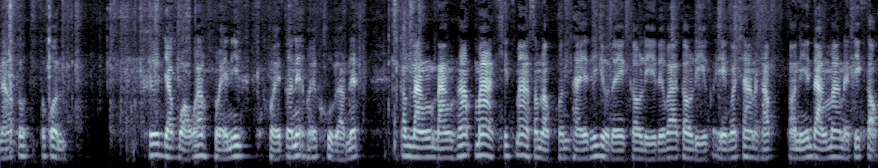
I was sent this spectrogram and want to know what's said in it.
นะครับทุกทุกคน คืออยากบอกว่าหวยนี้หวยตัวเนี้ยหวยขูดแบบเนี้ยกำลังดังมากคิดมากสำหรับคนไทยที่อยู่ในเกาหลีหรือว่าเกาหลีเองก็ช่างนะครับ ตอนนี้ดังมากใน t ิ k t o k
